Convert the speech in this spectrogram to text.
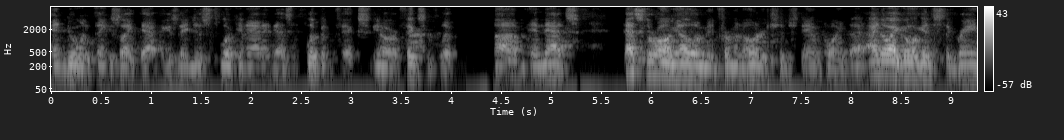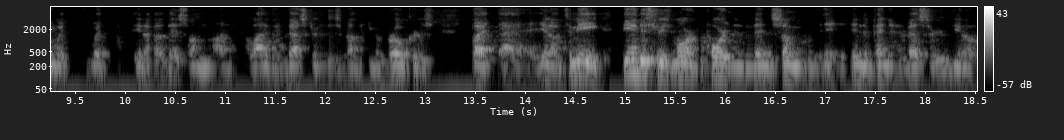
and doing things like that because they're just looking at it as a flip and fix, you know, or fix and flip. Um, and that's that's the wrong element from an ownership standpoint. I, I, know I go against the grain with with you know this on, on a lot of investors and other even brokers, but uh, you know to me the industry is more important than some independent investor you know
